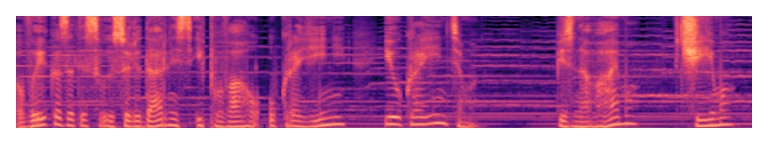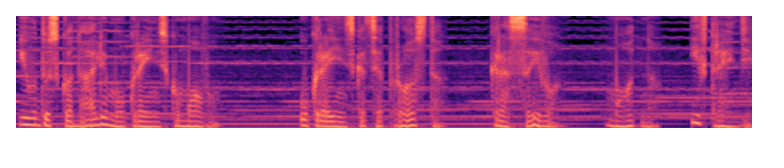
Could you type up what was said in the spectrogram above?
виказати свою солідарність і повагу Україні і українцям. Пізнаваймо, вчимо і удосконалюємо українську мову. Українська це просто, красиво, модно і в тренді.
